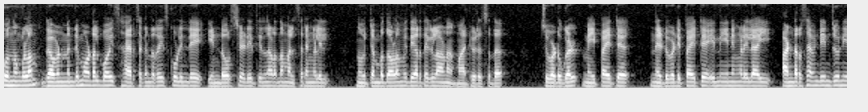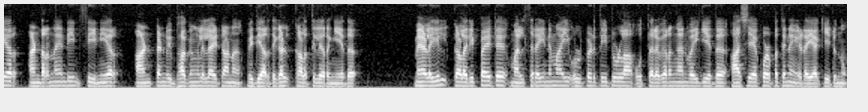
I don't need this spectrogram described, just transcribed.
Kunnamkulam government model boys higher secondary സ്കൂളിന്റെ ഇൻഡോർ സ്റ്റേഡിയത്തിൽ നടന്ന മത്സരങ്ങളിൽ നൂറ്റമ്പതോളം വിദ്യാർത്ഥികളാണ് മാറ്റുരച്ചത്. ചുവടുകൾ മെയ്പ്പയറ്റ് നെടുവടിപ്പയറ്റ് എന്നീ ഇനങ്ങളിലായി under seventeen junior under nineteen senior ആൺ പെൺ വിഭാഗങ്ങളിലായിട്ടാണ് വിദ്യാർത്ഥികൾ കളത്തിലിറങ്ങിയത്. മേളയിൽ കളരിപ്പയറ്റ് മത്സര ഇനമായി ഉൾപ്പെടുത്തിയിട്ടുള്ള ഉത്തരവിറങ്ങാൻ വൈകിയത് ആശയക്കുഴപ്പത്തിന് ഇടയാക്കിയിരുന്നു.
